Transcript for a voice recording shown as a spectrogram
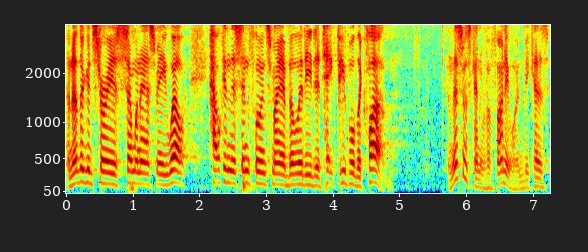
Another good story is someone asked me, Well, how can this influence my ability to take people to club? And this was kind of a funny one because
